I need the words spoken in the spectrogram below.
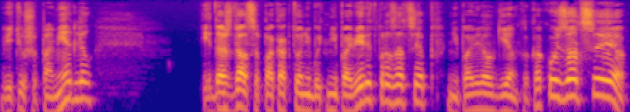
Витюша помедлил и дождался, пока кто-нибудь не поверит про зацеп. Не поверил Генка. Какой зацеп?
